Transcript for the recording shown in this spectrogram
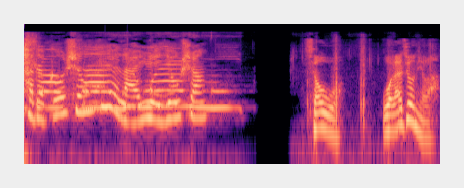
他的歌声越来越忧伤。小五，我来救你了。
